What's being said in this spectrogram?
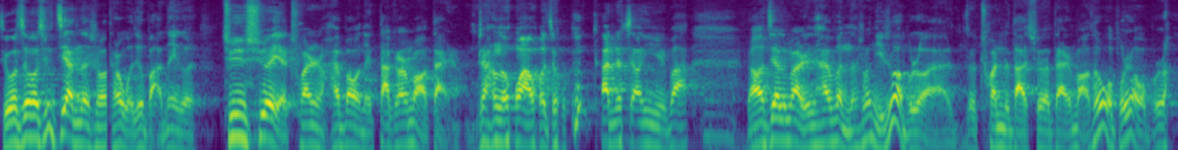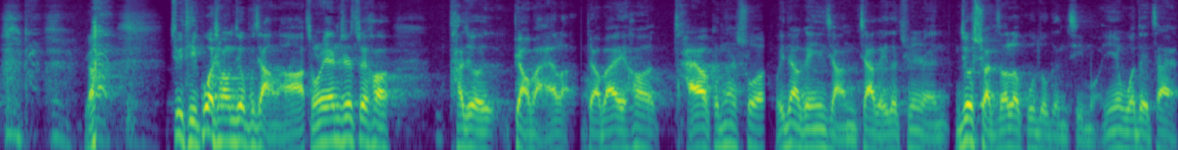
结果最后去见的时候，他说我就把那个军靴也穿上，还把我那大盖帽戴上，这样的话我就看着像一米八。然后见了面，人家还问他说你热不热呀？就穿着大靴子戴着帽，他说我不热，我不热。然后具体过程就不讲了啊。总而言之，最后。他就表白了，表白以后还要跟他说，我一定要跟你讲，你嫁给一个军人，你就选择了孤独跟寂寞，因为我得在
